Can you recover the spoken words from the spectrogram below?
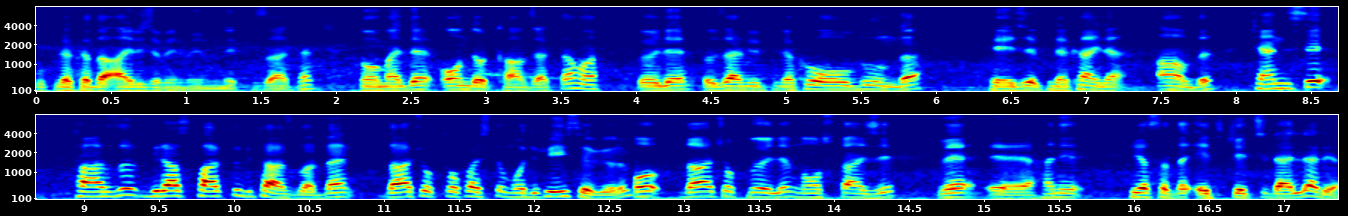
Bu plaka da ayrıca beni memnun etti zaten. Normalde 14 kalacaktı ama böyle özel bir plaka olduğunda TC plakayla aldı. Kendisi tarzı biraz farklı bir tarz var. Ben daha çok Tofaş'ta modifiyeyi seviyorum. O daha çok böyle nostalji ve e, hani piyasada etiketçi derler ya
